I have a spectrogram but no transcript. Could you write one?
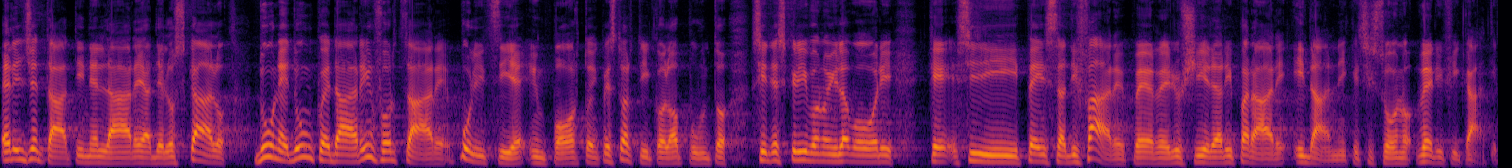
e rigettati nell'area dello scalo. Dune dunque da rinforzare, pulizie in porto. In questo articolo appunto si descrivono i lavori che si pensa di fare per riuscire a riparare i danni che si sono verificati.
